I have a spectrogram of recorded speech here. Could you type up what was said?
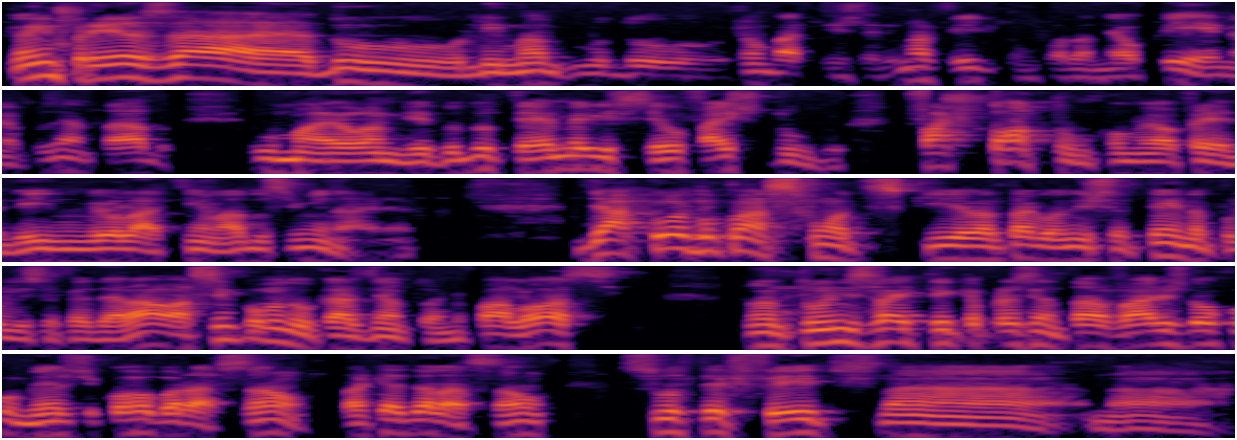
que é uma empresa eh, do, Lima, do João Batista Lima Filho, é um coronel PM aposentado, o maior amigo do Temer e seu faz tudo. Factotum, como eu aprendi no meu latim lá do seminário. De acordo com as fontes que o antagonista tem na Polícia Federal, assim como no caso de Antônio Palocci, Antunes vai ter que apresentar vários documentos de corroboração para que a delação surta efeitos na, na,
